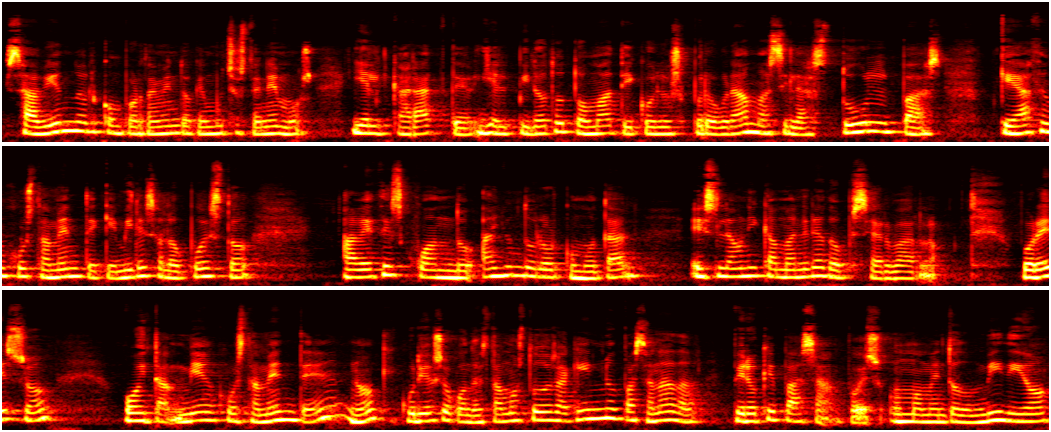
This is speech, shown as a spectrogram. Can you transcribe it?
sabiendo el comportamiento que muchos tenemos y el carácter y el piloto automático y los programas y las tulpas que hacen justamente que mires al opuesto, a veces cuando hay un dolor como tal, es la única manera de observarlo. Por eso, Hoy también, justamente, ¿no? Qué curioso, cuando estamos todos aquí no pasa nada. Pero ¿qué pasa? Pues un momento de un vídeo,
